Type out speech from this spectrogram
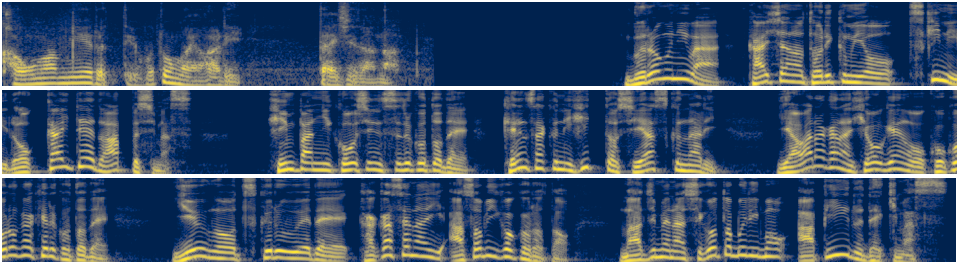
顔が見えるっていうことがやはり大事だな。ブログには会社の取り組みを月に6回程度アップします。頻繁に更新することで検索にヒットしやすくなり柔らかな表現を心がけることで遊具を作る上で欠かせない遊び心と真面目な仕事ぶりもアピールできます。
